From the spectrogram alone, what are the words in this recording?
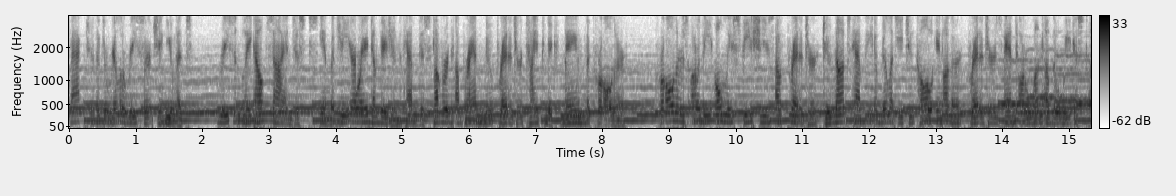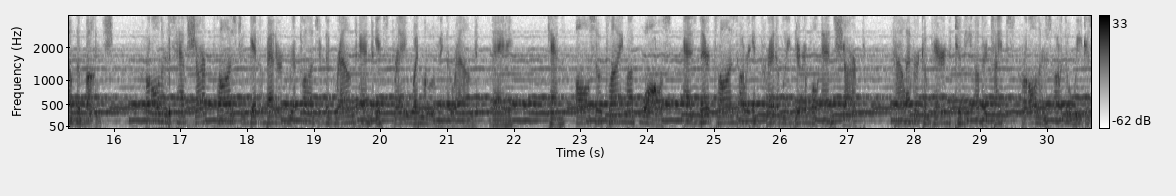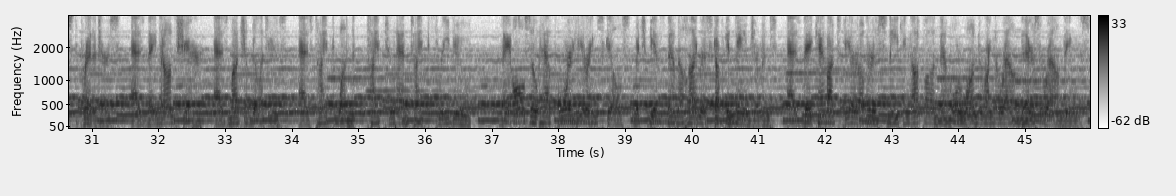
Back to the Gorilla Researching Unit. Recently out scientists in the GRA division have discovered a brand new predator type nicknamed the crawler. Crawlers are the only species of predator to not have the ability to call in other predators and are one of the weakest of the bunch. Crawlers have sharp claws to get a better grip onto the ground and its prey when moving around. They can also climb up walls, as their claws are incredibly durable and sharp. However, compared to the other types, crawlers are the weakest predators, as they don't share as much abilities as Type 1, Type 2, and Type 3 do. They also have poor hearing skills, which gives them a high risk of endangerment, as they cannot hear others sneaking up on them or wandering around their surroundings.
